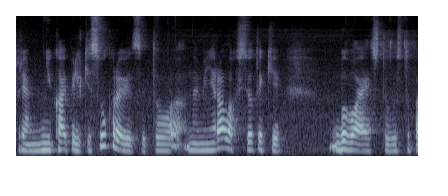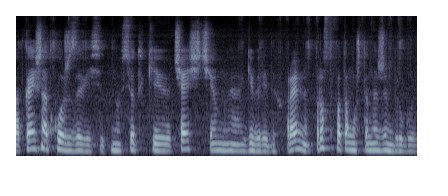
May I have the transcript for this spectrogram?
прям ни капельки сукровицы, то на минералах все-таки бывает, что выступает. Конечно, от кожи зависит, но все-таки чаще, чем на гибридах, правильно? Просто потому что нажим другой.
